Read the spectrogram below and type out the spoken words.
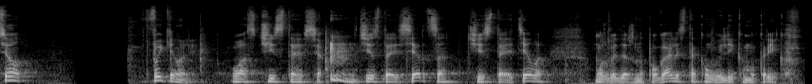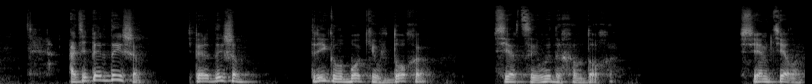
Все, выкинули. У вас чистое все, чистое сердце, чистое тело. Может быть, даже напугались такому великому крику. А теперь дышим. Теперь дышим. Три глубоких вдоха сердце и выдоха вдоха. Всем телом.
